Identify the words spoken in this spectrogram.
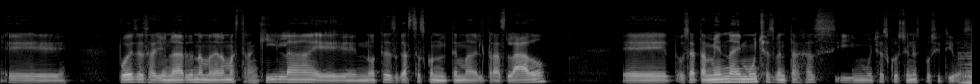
eh, puedes desayunar de una manera más tranquila, eh, no te desgastas con el tema del traslado. O sea, también hay muchas ventajas y muchas cuestiones positivas.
